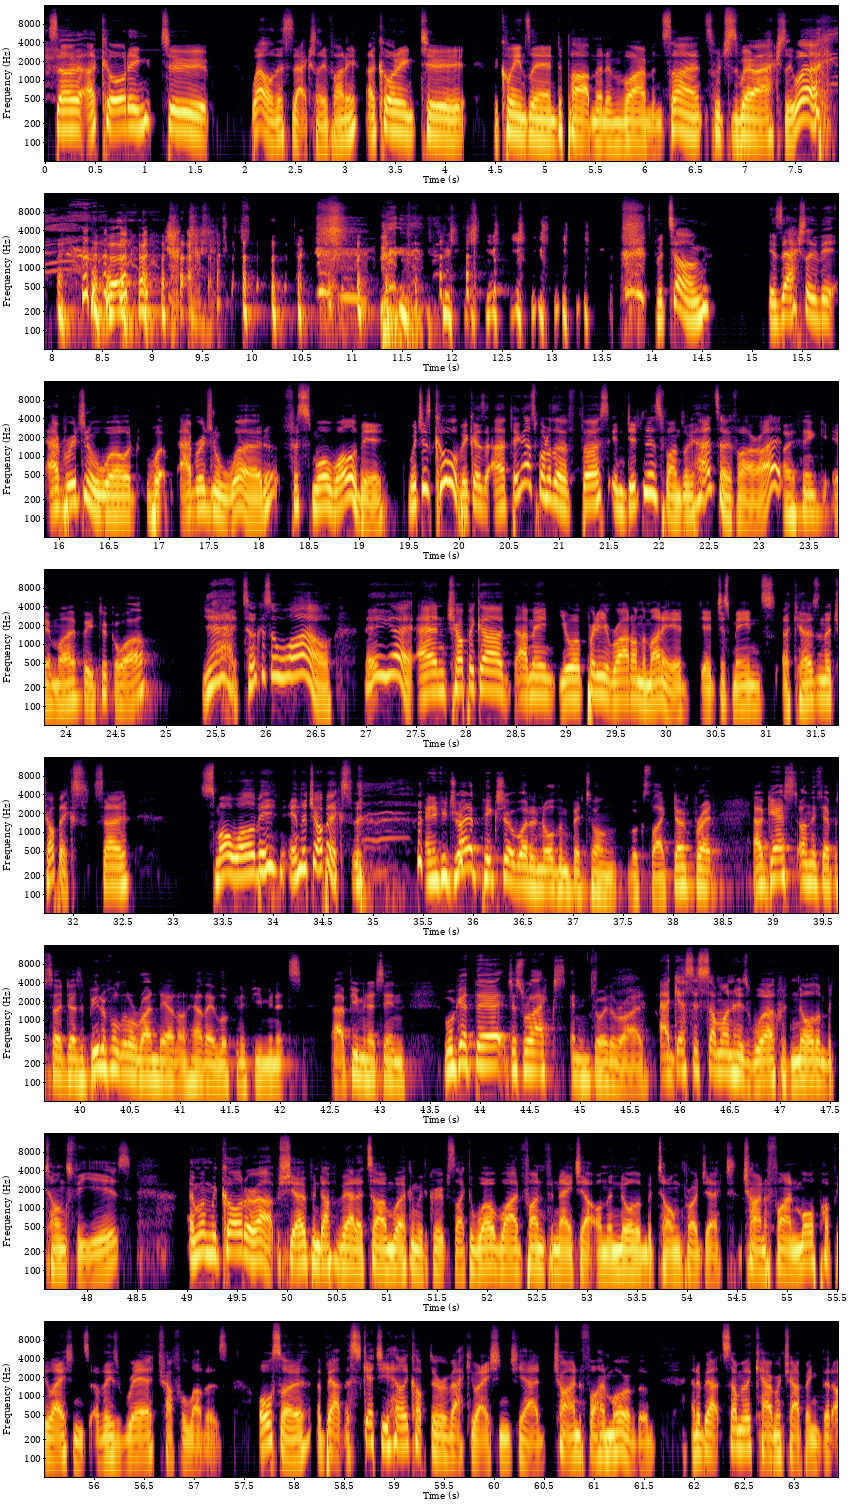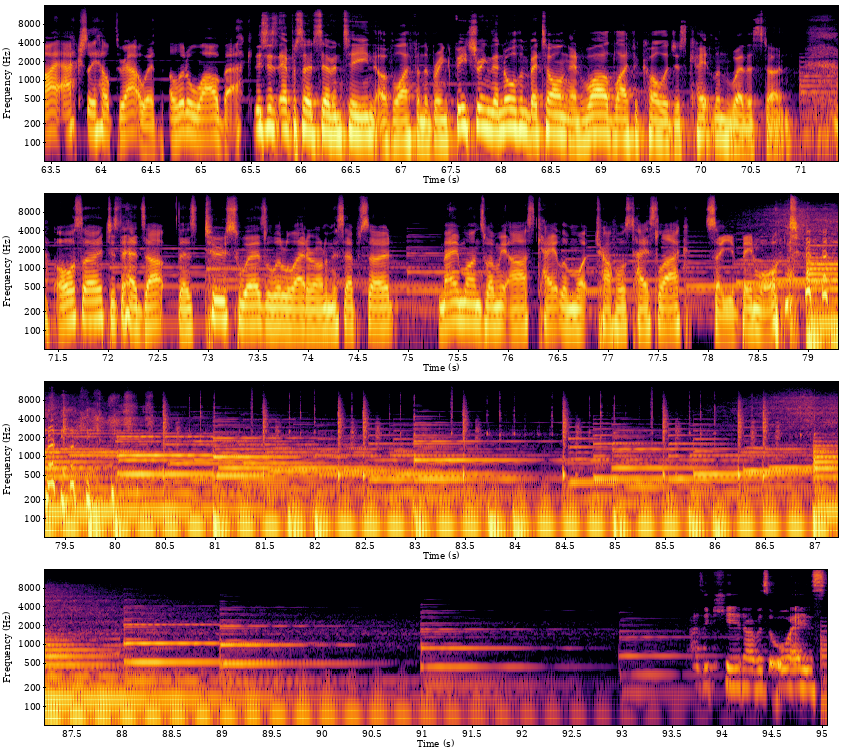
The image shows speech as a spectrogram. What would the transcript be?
so, according to, well, this is actually funny. According to the Queensland Department of Environment Science, which is where I actually work. Bettong is actually the Aboriginal word, Aboriginal word for small wallaby, which is cool because I think that's one of the first Indigenous ones we've had so far, right? I think it might be. It took a while. Yeah, it took us a while. There you go. And Tropica, I mean, you were pretty right on the money. It, it just means occurs in the tropics. So, small wallaby in the tropics. and if you try to picture what a northern bettong looks like, don't fret. Our guest on this episode does a beautiful little rundown on how they look in a few minutes. Uh, a few minutes in, we'll get there. Just relax and enjoy the ride. I guess is someone who's worked with northern Bettongs for years, and when we called her up, she opened up about her time working with groups like the Worldwide Fund for Nature on the Northern Bettong Project, trying to find more populations of these rare truffle lovers. Also, about the sketchy helicopter evacuation she had, trying to find more of them, and about some of the camera trapping that I actually helped her out with a little while back. This is episode 17 of Life on the Brink, featuring the Northern Bettong and wildlife ecologist Caitlin Weatherstone. Also, just a heads up, there's two swears a little later on in this episode. Main one's when we asked Caitlin what truffles taste like, so you've been warned. kid, I was always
